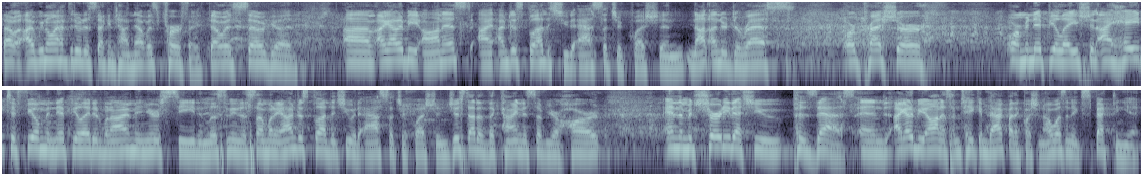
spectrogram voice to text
That, I, we don't have to do it a second time. That was perfect. That was so good. Um, I gotta be honest, I, I'm just glad that you'd asked such a question, not under duress or pressure or manipulation. I hate to feel manipulated when I'm in your seat and listening to somebody. I'm just glad that you would ask such a question just out of the kindness of your heart and the maturity that you possess. And I gotta be honest, I'm taken back by the question. I wasn't expecting it.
